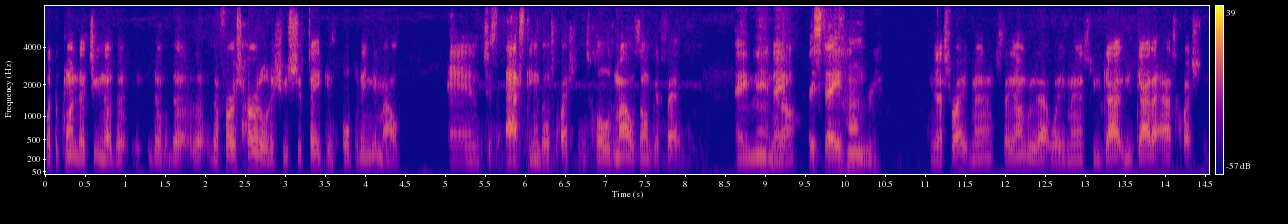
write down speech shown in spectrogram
But the point that you know, the the the the first hurdle that you should take is opening your mouth and just asking those questions. Closed mouths don't get fed. Amen. They, know? they stay hungry. That's right, man. Stay hungry that way, man. So you got you got to ask questions.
